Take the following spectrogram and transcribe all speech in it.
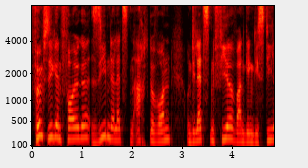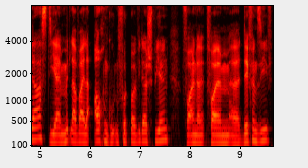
Fünf Siege in Folge, sieben der letzten acht gewonnen und die letzten vier waren gegen die Steelers, die ja mittlerweile auch einen guten Football wieder spielen, vor allem, vor allem äh, defensiv.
